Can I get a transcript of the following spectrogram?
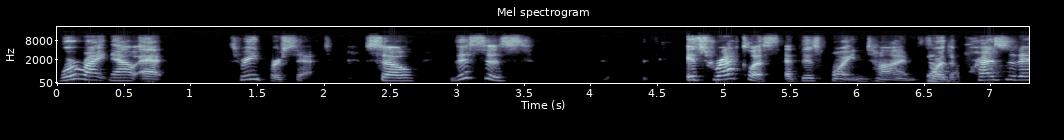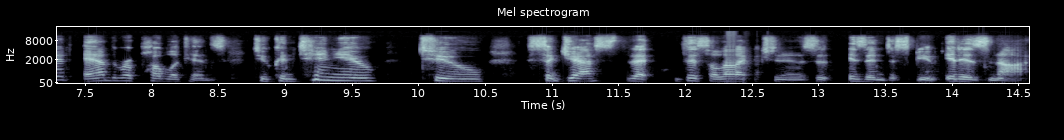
We're right now at 3%. So this is it's reckless at this point in time for the president and the Republicans to continue to suggest that this election is, is in dispute. It is not.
